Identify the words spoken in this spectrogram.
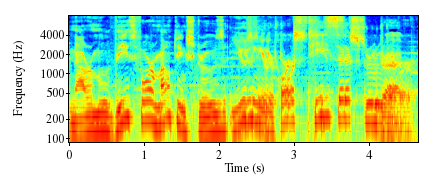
Now remove these four mounting screws Using your Torx T6 screwdriver.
